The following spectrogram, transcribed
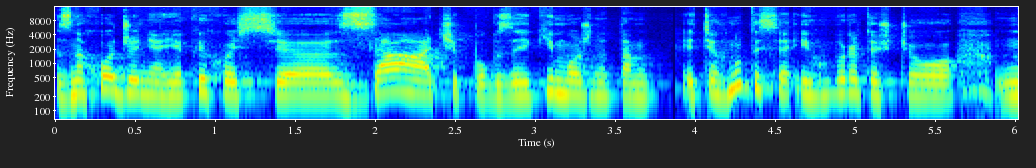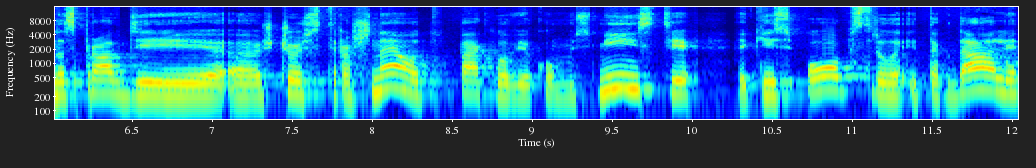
знаходження якихось е, зачіпок, за які можна там тягнутися, і говорити, що насправді е, щось страшне, от пекло в якомусь місті, якісь обстріли і так далі,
